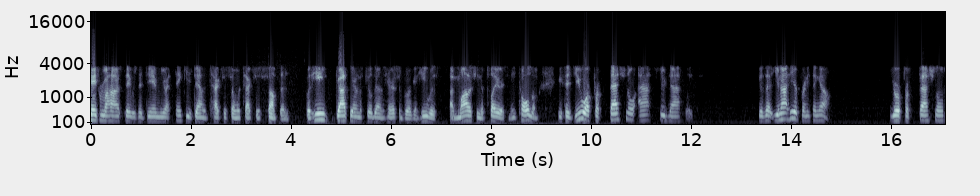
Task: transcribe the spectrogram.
came from Ohio State, was at JMU. I think he's down in Texas, somewhere Texas, something. But he got there on the field down in Harrisonburg, and he was admonishing the players, and he told them, he said, "You are professional student athletes because that you're not here for anything else. You're professional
